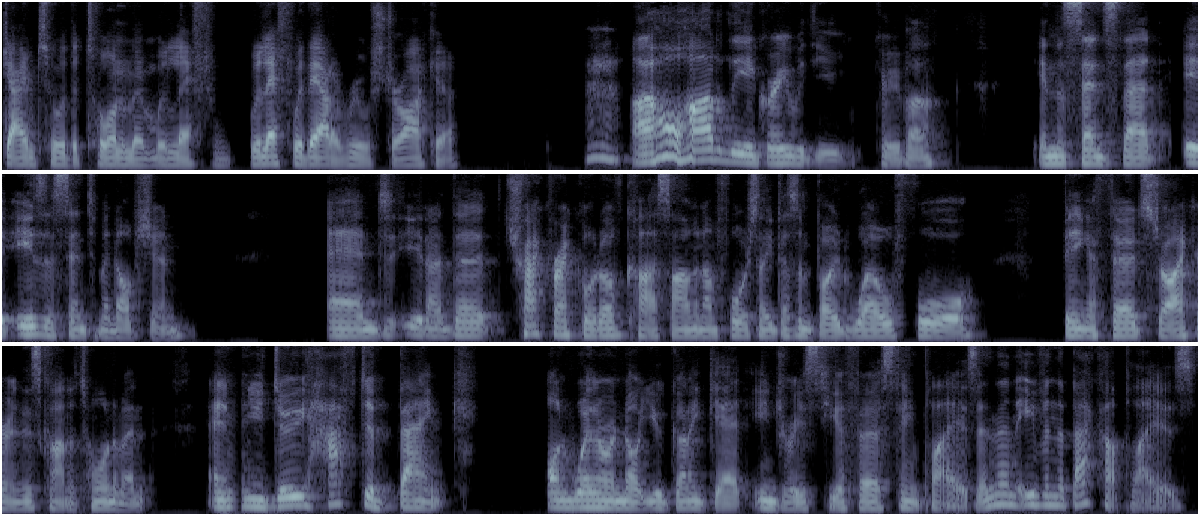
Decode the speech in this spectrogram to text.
game two of the tournament, we're left we're left without a real striker. I wholeheartedly agree with you, Cooper, in the sense that it is a sentiment option. And, you know, the track record of Kyah Simon unfortunately doesn't bode well for being a third striker in this kind of tournament. And you do have to bank on whether or not you're going to get injuries to your first team players and then even the backup players.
